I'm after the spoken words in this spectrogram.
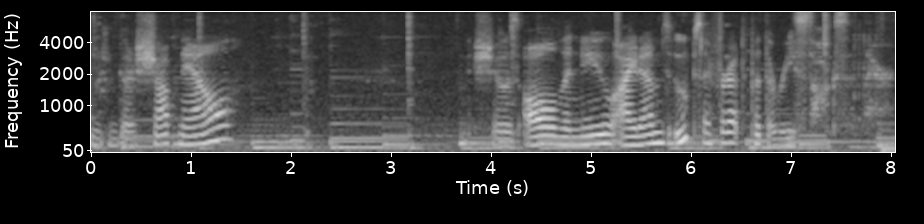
You can go to shop now shows all the new items. Oops, I forgot to put the restocks in there.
